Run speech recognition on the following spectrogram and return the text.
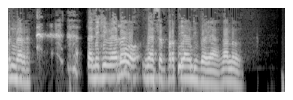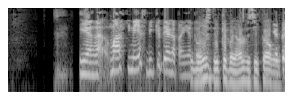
bener. Teknik kimia tuh nggak seperti yang dibayangkan loh. Iya nggak, malah kimianya sedikit ya katanya tuh. Kimianya sedikit banyak kan fisika. Gitu.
